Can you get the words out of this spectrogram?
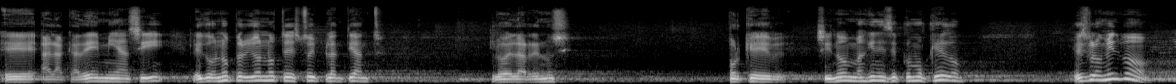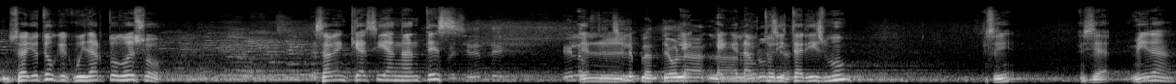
eh, a la academia, sí. Le digo, no, pero yo no te estoy planteando lo de la renuncia. Porque si no, imagínense cómo quedo. Es lo mismo. O sea, yo tengo que cuidar todo eso. ¿Saben qué hacían antes? Presidente, él sí le planteó la, en el autoritarismo, ¿sí? Decía, mira,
